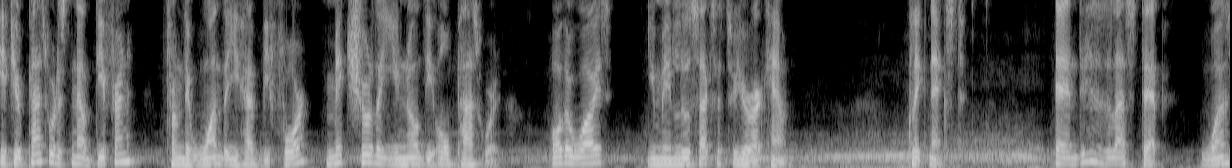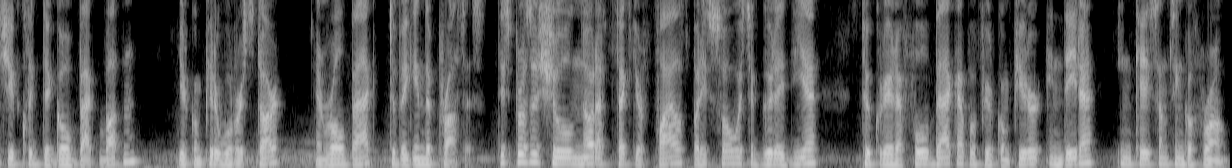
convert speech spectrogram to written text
If your password is now different from the one that you had before, make sure that you know the old password. Otherwise, you may lose access to your account. Click Next. And this is the last step. Once you click the Go Back button, your computer will restart and roll back to begin the process. This process should not affect your files, but it's always a good idea to create a full backup of your computer and data in case something goes wrong.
